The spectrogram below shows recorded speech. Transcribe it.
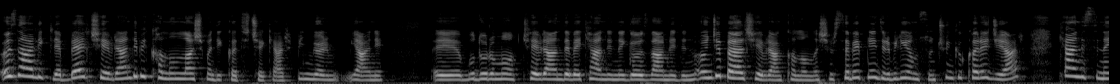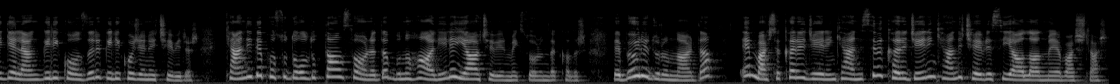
Özellikle bel çevrende bir kalınlaşma dikkati çeker. Bilmiyorum yani e, bu durumu çevrende ve kendinde gözlemledin mi? Önce bel çevren kalınlaşır. Sebep nedir biliyor musun? Çünkü karaciğer kendisine gelen glikozları glikojene çevirir. Kendi deposu dolduktan sonra da bunu haliyle yağ çevirmek zorunda kalır. Ve böyle durumlarda en başta karaciğerin kendisi ve karaciğerin kendi çevresi yağlanmaya başlar.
